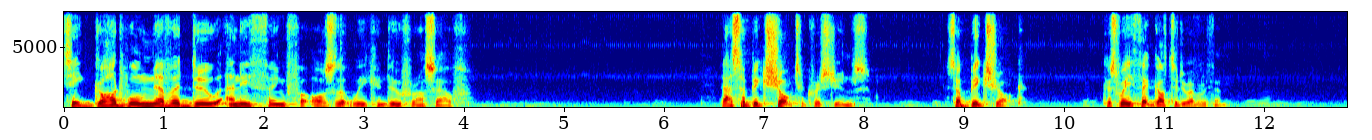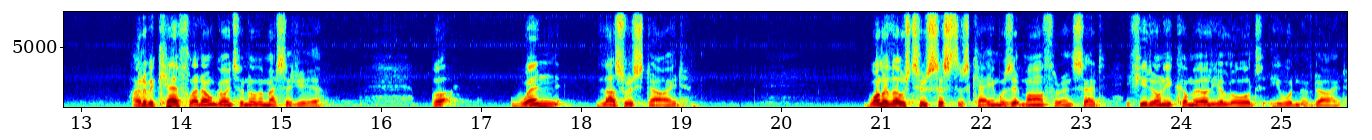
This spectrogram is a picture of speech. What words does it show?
You see, God will never do anything for us that we can do for ourselves. That's a big shock to Christians. It's a big shock because we think God to do everything. I've got to be careful I don't go into another message here. But when Lazarus died, one of those two sisters came, was it Martha, and said, If you'd only come earlier, Lord, he wouldn't have died.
